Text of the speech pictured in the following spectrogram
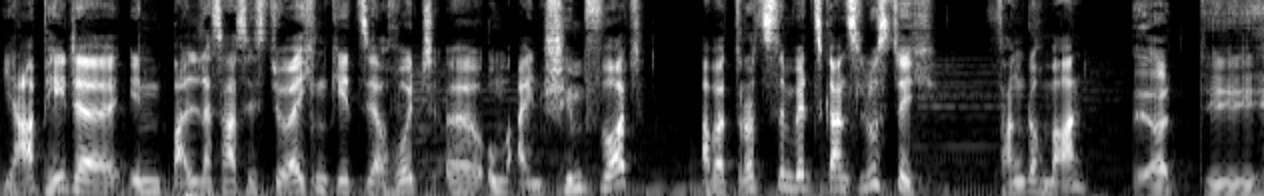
Ja, Peter, in Baldassars Histörchen geht es ja heute äh, um ein Schimpfwort, aber trotzdem wird es ganz lustig. Fang doch mal an. Ja, die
